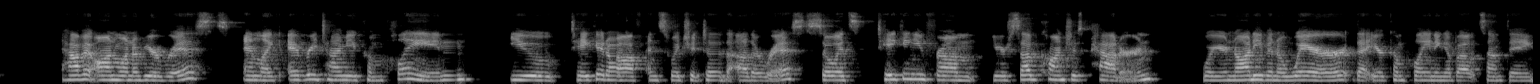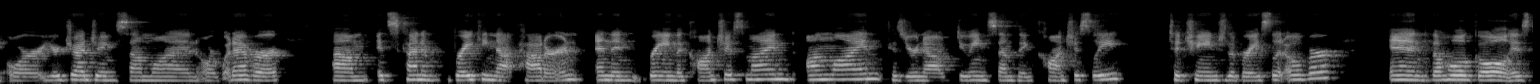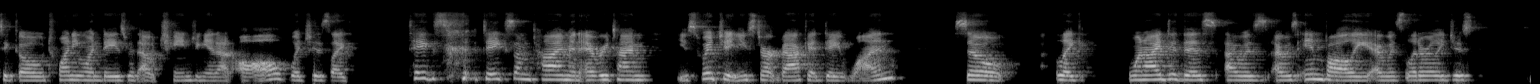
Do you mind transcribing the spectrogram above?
have it on one of your wrists. And like every time you complain, you take it off and switch it to the other wrist. So it's taking you from your subconscious pattern where you're not even aware that you're complaining about something or you're judging someone or whatever. Um, it's kind of breaking that pattern and then bringing the conscious mind online because you're now doing something consciously to change the bracelet over. And the whole goal is to go 21 days without changing it at all, which is like takes takes some time. And every time you switch it you start back at day 1 so like when i did this i was i was in bali. I was literally just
